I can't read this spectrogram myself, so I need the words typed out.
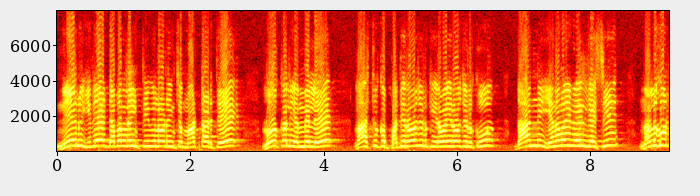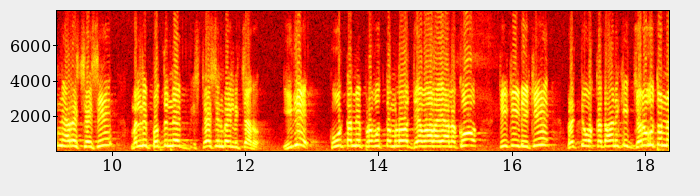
నేను ఇదే డబల్ నైన్ టీవీలో నుంచి మాట్లాడితే లోకల్ ఎమ్మెల్యే లాస్ట్కు పది రోజులకు ఇరవై రోజులకు దాన్ని ఎనభై వేలు చేసి నలుగురిని అరెస్ట్ చేసి మళ్ళీ పొద్దున్నే స్టేషన్ బయలు ఇచ్చారు. ఇది కూటమి ప్రభుత్వంలో దేవాలయాలకు టిటిడికి ప్రతి ఒక్కదానికి జరుగుతున్న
